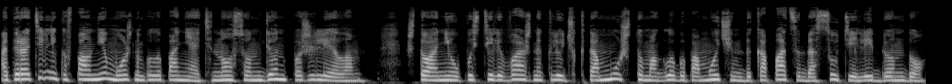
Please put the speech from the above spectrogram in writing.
Оперативника вполне можно было понять, но Сонгён пожалела, что они упустили важный ключ к тому, что могло бы помочь им докопаться до сути Ли Бёндо.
